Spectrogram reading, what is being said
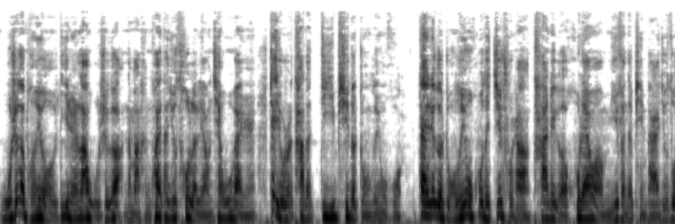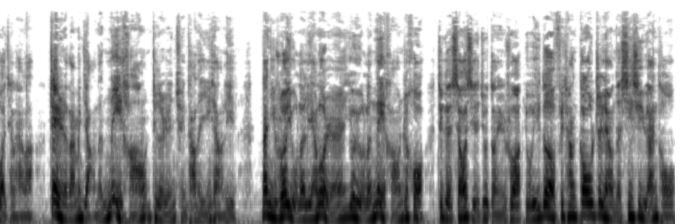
五十个朋友，一人拉五十个，那么很快他就凑了两千五百人，这就是他的第一批的种子用户。在这个种子用户的基础上，他这个互联网米粉的品牌就做起来了。这是咱们讲的内行这个人群他的影响力。那你说有了联络人，又有了内行之后，这个消息就等于说有一个非常高质量的信息源头，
